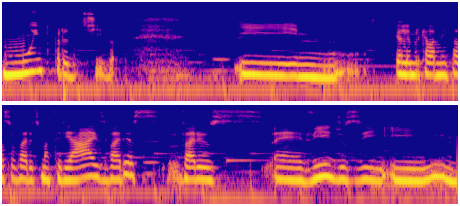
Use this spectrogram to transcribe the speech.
muito produtiva. E hum, eu lembro que ela me passou vários materiais, várias, vários é, vídeos e, e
